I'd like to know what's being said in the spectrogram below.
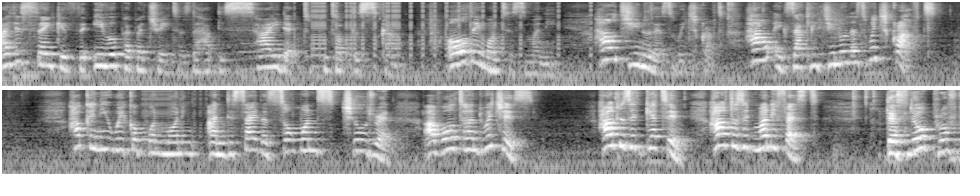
I just think it's the evil perpetrators that have decided to put up this scam. All they want is money. How do you know there's witchcraft? How exactly do you know there's witchcraft? How can you wake up one morning and decide that someone's children have all turned witches? How does it get in? How does it manifest? There's no proof,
